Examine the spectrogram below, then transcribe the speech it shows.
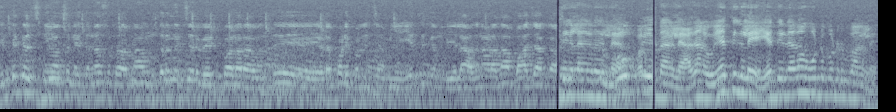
திண்டுக்கல் சீனிவாசன் என்ன சொல்றாருன்னா முதலமைச்சர் வேட்பாளரை வந்து எடப்பாடி பழனிசாமியை ஏத்துக்க முடியல. அதனால தான் பாஜக வந்துட்டாங்களே அதான் ஏற்றுக்கலையே ஏற்றுக்கிட்டா தான் ஓட்டு போட்டிருப்பாங்களே.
